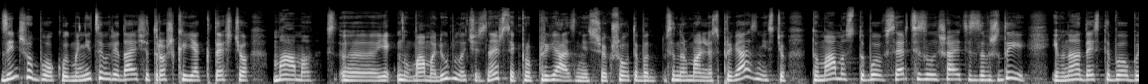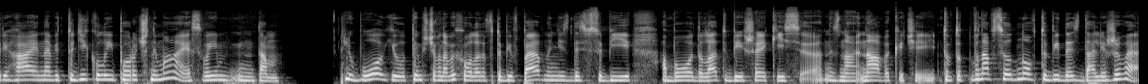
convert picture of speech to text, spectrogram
З іншого боку, мені це виглядає ще трошки як те, що мама, е, як ну, мама любила, чи знаєш, як про прив'язаність, що якщо у тебе все нормально з прив'язаністю, то мама з тобою в серці залишається завжди, і вона десь тебе оберігає навіть тоді, коли її поруч немає, своїм там. Любов'ю, тим, що вона виховала в тобі впевненість десь в собі, або дала тобі ще якісь, е, не знаю, навики. Чи... Тобто вона все одно в тобі десь далі живе.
